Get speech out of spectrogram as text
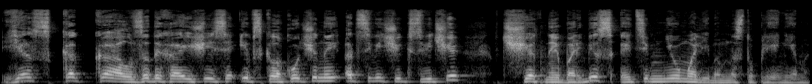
Я скакал, задыхающийся и всклокоченный от свечи к свече, в тщетной борьбе с этим неумолимым наступлением.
